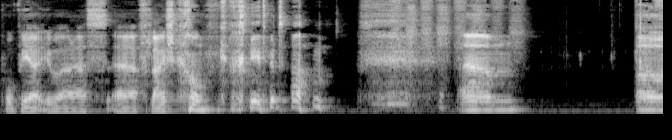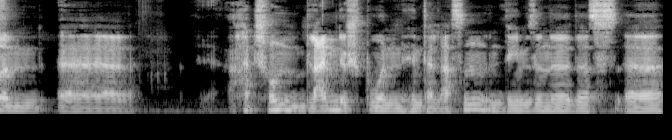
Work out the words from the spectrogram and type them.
wo wir über das äh, Fleischkauen geredet haben. ähm, und äh, hat schon bleibende Spuren hinterlassen, in dem Sinne, dass äh,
